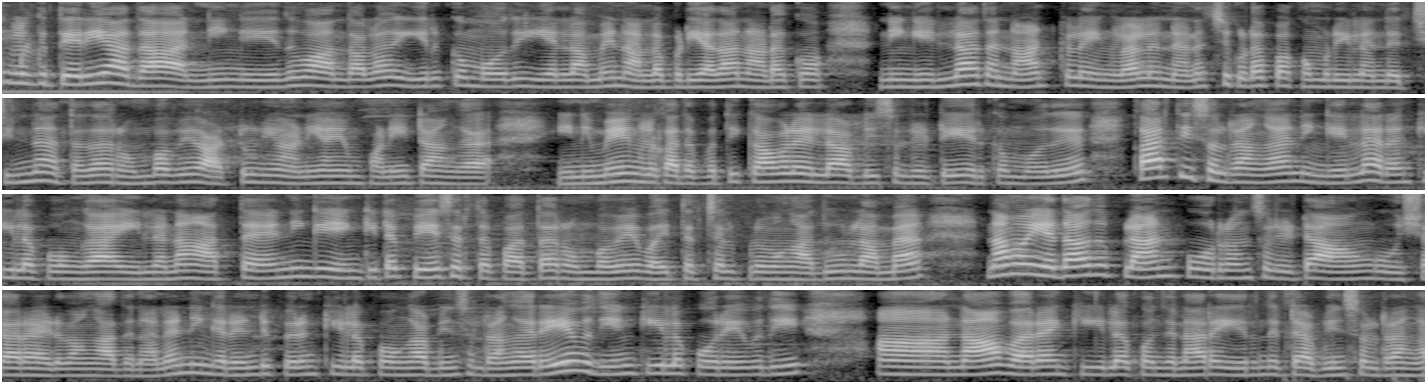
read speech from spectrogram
எங்களுக்கு தெரியாதா? நீங்கள் எதுவாக இருந்தாலும் இருக்கும்போது எல்லாமே நல்லபடியாக தான் நடக்கும். நீங்கள் இல்லாத நாட்களை எங்களால் நினச்சி கூட பார்க்க முடியல. இந்த சின்ன அத்தை தான் ரொம்பவே அட்டுழியம் அநியாயம் பண்ணிட்டாங்க. இனிமேல் எங்களுக்கு அதை பற்றி கவலை இல்லை அப்படின்னு சொல்லிகிட்டே இருக்கும்போது கார்த்தி சொல்கிறாங்க நீங்கள் எல்லாரும் கீழே போங்க. இல்லைனா அத்தை நீங்கள் என்கிட்ட பேசுகிறத பார்த்தா ரொம்பவே வைத்தறிச்சல் படுவாங்க. அதுவும் இல்லாமல் நம்ம ஏதாவது பிளான் போடுறோம்னு சொல்லிட்டு அவங்க உஷாராயிடுவாங்க. அதனால நீங்கள் ரெண்டு பேரும் கீழே போங்க அப்படின்னு சொல்கிறாங்க ரேவதியும் கீழே போ ரேவதி நான் வரேன். கீழே கொஞ்ச நேரம் இருந்துட்டு அப்படின்னு சொல்கிறாங்க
